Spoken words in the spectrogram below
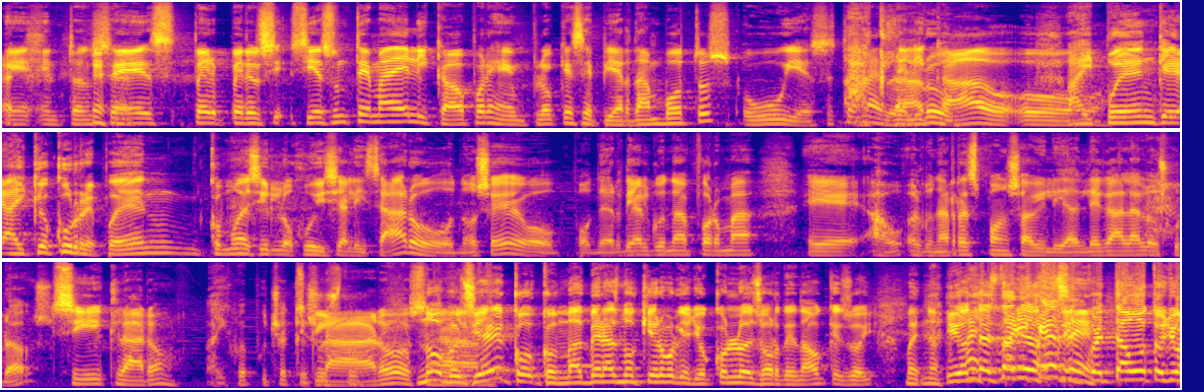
Eh, entonces, pero, pero si, si es un tema delicado, por ejemplo, que se pierdan votos, uy, tema Ah, es claro. delicado. O... Ahí pueden, que, ahí qué ocurre? Pueden, ¿cómo decirlo? Judicializar o no sé, o poner de alguna forma eh, alguna responsabilidad legal a los jurados. Sí, claro. Ay, hijo de pucha, qué susto. Claro, o No, pues sí, con, con más veras no quiero porque yo con lo desordenado que soy. ¿Y dónde están se- 50 votos? Yo,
